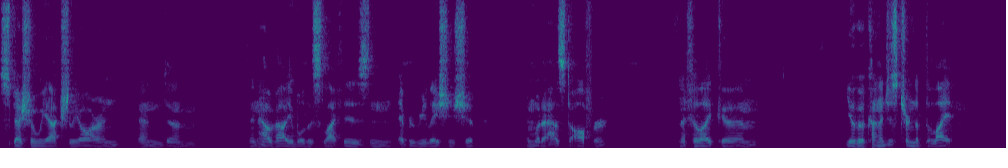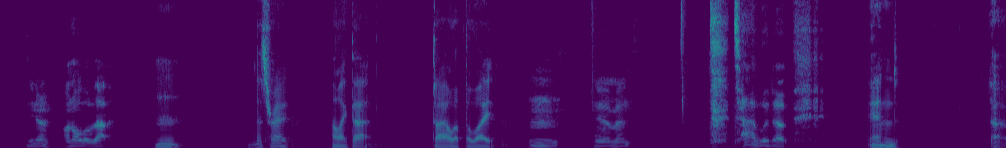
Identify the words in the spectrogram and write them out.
special we actually are, and and um, and how valuable this life is, and every relationship, and what it has to offer. And I feel like um, yoga kind of just turned up the light, you know, on all of that. Mm, that's right. I like that. Dial up the light. Mm, yeah, man. Dial it up. And uh,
